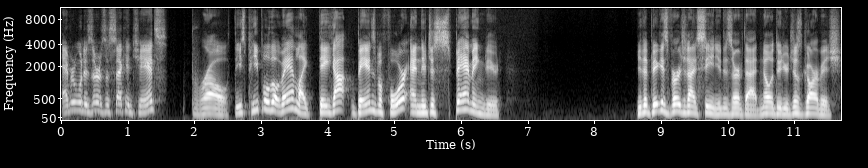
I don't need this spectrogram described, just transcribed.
Everyone deserves a second chance? Bro, these people, though, man, like, they got bans before and they're just spamming, dude. You're the biggest virgin I've seen. You deserve that. No, dude, you're just garbage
